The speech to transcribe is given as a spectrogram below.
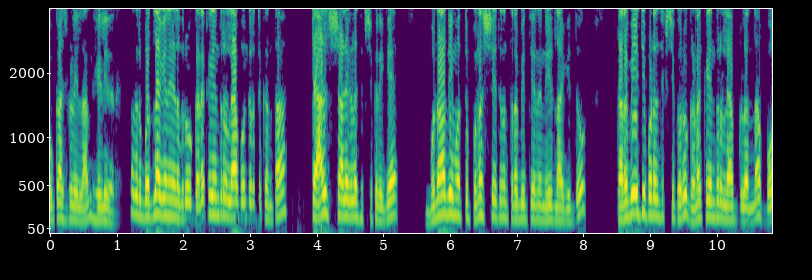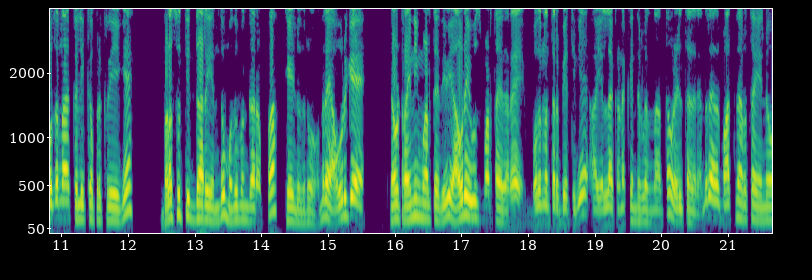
ಅವಕಾಶಗಳಿಲ್ಲ ಅಂತ ಹೇಳಿದ್ದಾರೆ. ಅದ್ರ ಬದಲಾಗಿ ಏನ್ ಹೇಳಿದ್ರು, ಗಣಕಯಂತ್ರ ಲ್ಯಾಬ್ ಹೊಂದಿರತಕ್ಕಂತ ಟ್ಯಾಲ್ಸ್ ಶಾಲೆಗಳ ಶಿಕ್ಷಕರಿಗೆ ಬುನಾದಿ ಮತ್ತು ಪುನಶ್ಚೇತನ ತರಬೇತಿಯನ್ನು ನೀಡಲಾಗಿದ್ದು, ತರಬೇತಿ ಪಡೆದ ಶಿಕ್ಷಕರು ಗಣಕಯಂತ್ರ ಲ್ಯಾಬ್ಗಳನ್ನ ಬೋಧನಾ ಕಲಿಕಾ ಪ್ರಕ್ರಿಯೆಗೆ ಬಳಸುತ್ತಿದ್ದಾರೆ ಎಂದು ಮಧು ಬಂಗಾರಪ್ಪ ಹೇಳಿದ್ರು. ಅಂದ್ರೆ ಅವ್ರಿಗೆ ನಾವು ಟ್ರೈನಿಂಗ್ ಮಾಡ್ತಾ ಇದೀವಿ, ಅವರೇ ಯೂಸ್ ಮಾಡ್ತಾ ಇದ್ದಾರೆ ಬೋಧನಾ ತರಬೇತಿಗೆ, ಆ ಎಲ್ಲ ಗಣಕಯಂತ್ರಗಳನ್ನ ಅಂತ ಅವ್ರು ಹೇಳ್ತಾ ಇದ್ದಾರೆ. ಅಂದ್ರೆ ಅದ್ರ ಮಾತಿನ ಅರ್ಥ ಏನು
